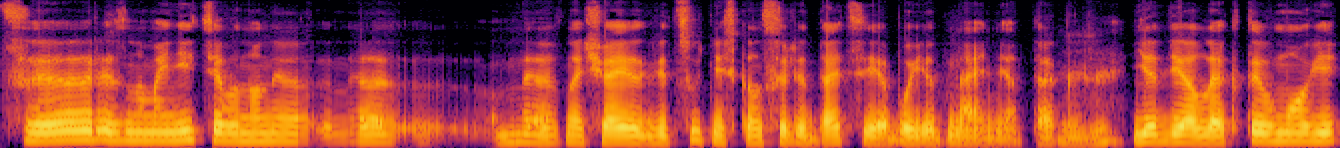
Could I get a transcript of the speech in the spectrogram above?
Це різноманіття, воно не, не, не означає відсутність консолідації або єднання. Так. Мгм. Є діалекти в мові,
